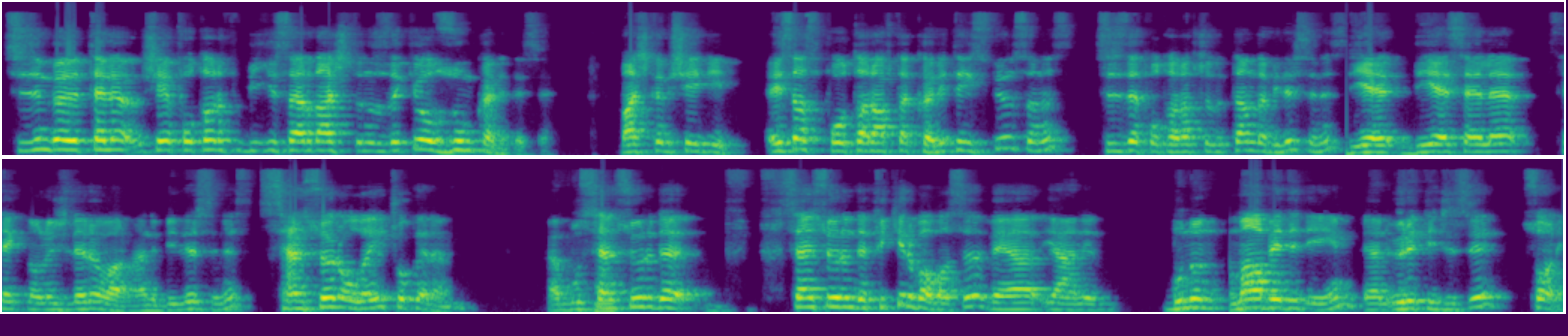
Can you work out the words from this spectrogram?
sizin böyle tele, şey fotoğrafı bilgisayarda açtığınızdaki o zoom kalitesi. Başka bir şey değil. Esas fotoğrafta kalite istiyorsanız siz de fotoğrafçılıktan da bilirsiniz. DSLR teknolojileri var hani bilirsiniz. Sensör olayı çok önemli. Yani bu sensörü de sensörün de fikir babası veya yani bunun mabedi diyeyim yani üreticisi Sony.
